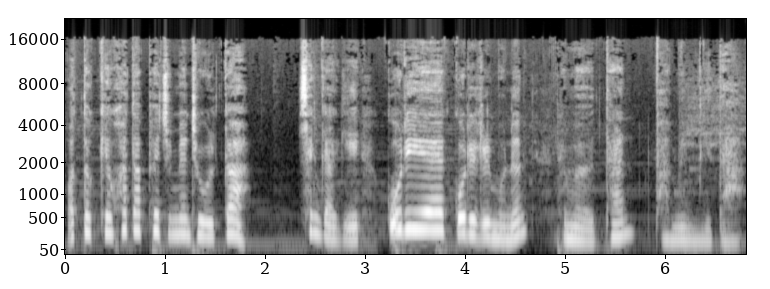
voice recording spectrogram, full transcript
어떻게 화답해주면 좋을까? 생각이 꼬리에 꼬리를 무는 흐뭇한 밤입니다.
